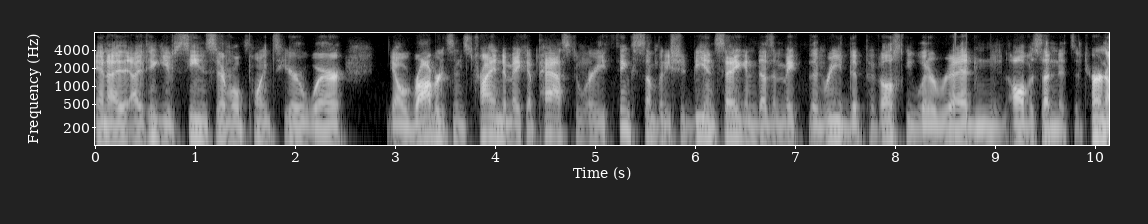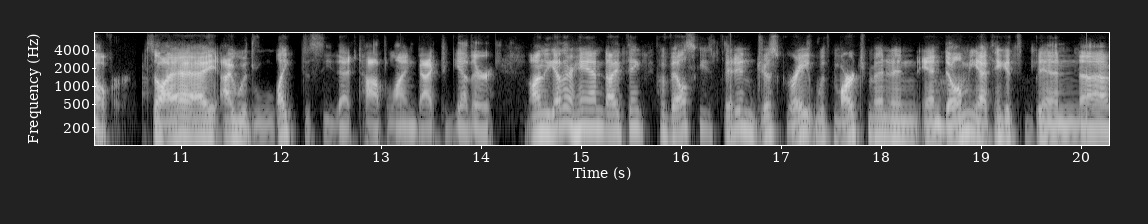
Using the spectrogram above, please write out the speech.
and I, I think you've seen several points here where you know Robertson's trying to make a pass to where he thinks somebody should be, and Seguin doesn't make the read that Pavelski would have read, and all of a sudden it's a turnover. So I, I, would like to see that top line back together. On the other hand, I think Pavelski's fit in just great with Marchment and and Domi. I think it's been uh,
